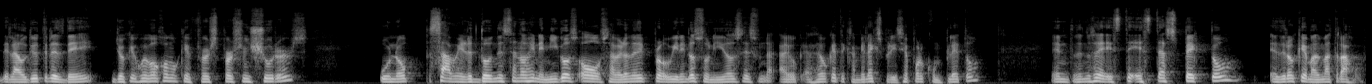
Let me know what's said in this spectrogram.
del audio 3D, yo que juego como que first person shooters, uno saber dónde están los enemigos o saber dónde provienen los sonidos es, algo, es algo que te cambia la experiencia por completo. Entonces, no sé, este, este aspecto es de lo que más me atrajo.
